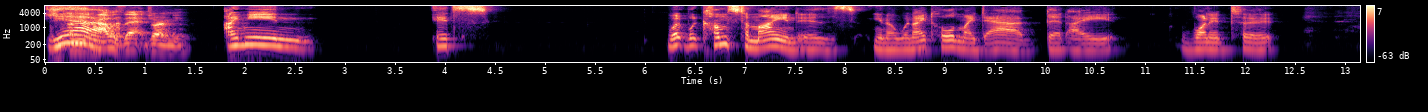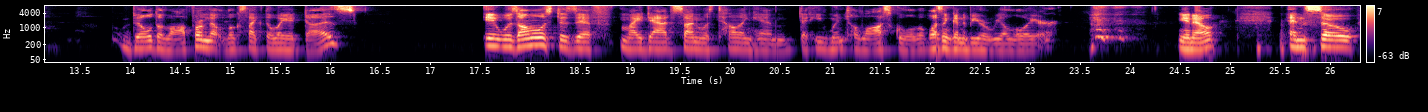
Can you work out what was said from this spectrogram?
Yeah. I mean, how was that journey? I mean, it's what what comes to mind is, you know, when I told my dad that I wanted to build a law firm that looks like the way it does, it was almost as if my dad's son was telling him that he went to law school but wasn't going to be a real lawyer. you know? And so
